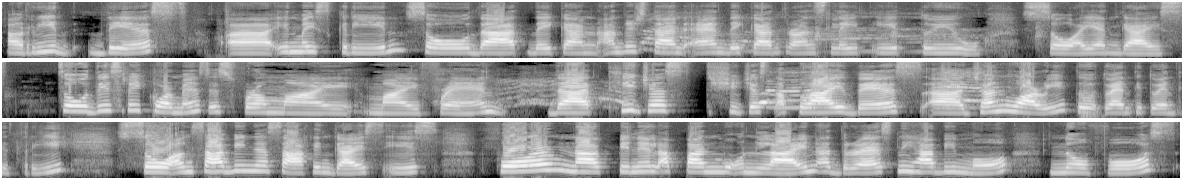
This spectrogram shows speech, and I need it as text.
uh, read this uh, in my screen so that they can understand and they can translate it to you. So, ayan guys. So, this requirements is from my my friend that he just she just applied this uh, January to 2023. So, ang sabi niya sa akin guys is form na pinilapan mo online, address ni habi mo, Novos,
